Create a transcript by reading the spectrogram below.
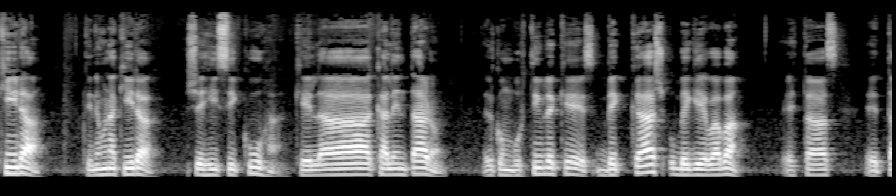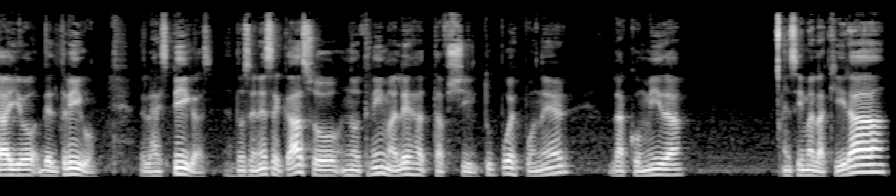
Kira, tienes una kira, shehisikuja, que la calentaron. El combustible que es bekash u begebaba, estas eh, tallo del trigo, de las espigas. Entonces, en ese caso, no trima leja tafshil. Tú puedes poner la comida encima de la kira,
